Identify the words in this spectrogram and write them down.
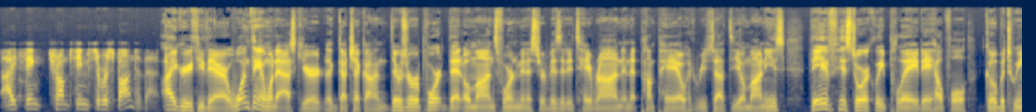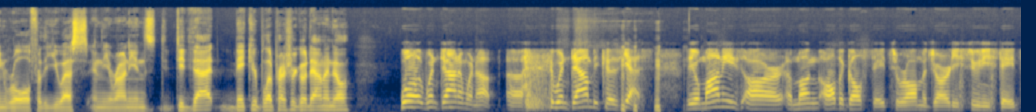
I think Trump seems to respond to that. I agree with you there. One thing I want to ask your gut check on there was a report that Oman's foreign minister visited Tehran and that Pompeo had reached out to the Omanis. They've historically played a helpful go between role for the U.S. and the Iranians. Did that make your blood pressure go down, I know? Well, it went down and went up. Uh, it went down because, yes, the Omanis are among all the Gulf states, who are all majority Sunni states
